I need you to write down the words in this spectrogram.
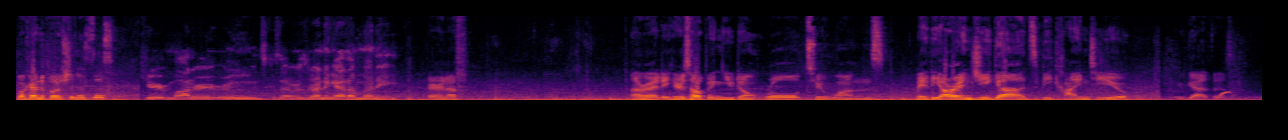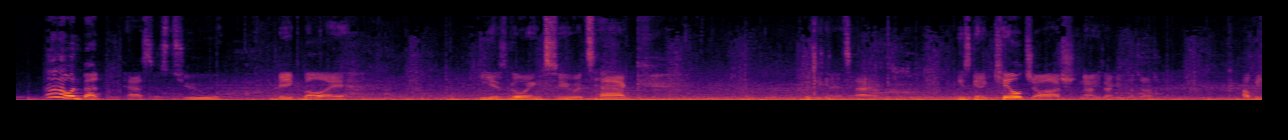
What kind of potion is this? Cure moderate wounds because I was running out of money. Fair enough. Alrighty, here's hoping you don't roll two ones. May the RNG gods be kind to you. You got this. Oh, that wasn't bad. Passes to Big Boy. He is going to attack. Who's he gonna attack? He's gonna kill Josh. No, he's not gonna kill Josh. I'll be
